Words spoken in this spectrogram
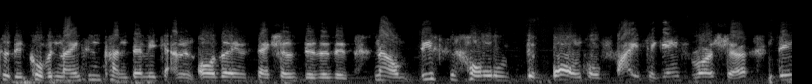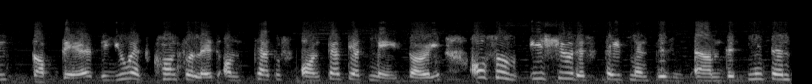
to the COVID 19 pandemic and other infectious diseases. Now, this whole debunk or fight against Russia didn't stop there. The U.S. consulate on 30th, on 30th May, sorry, also issued a statement dis, um, dismissing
